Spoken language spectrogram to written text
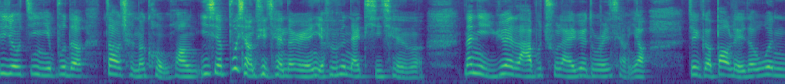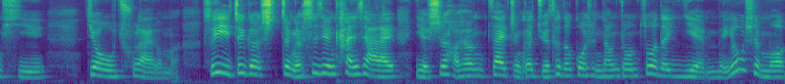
这就进一步的造成了恐慌，一些不想提钱的人也纷纷来提钱了。那你越拿不出来，越多人想要，这个暴雷的问题就出来了嘛。所以这个整个事件看下来，也是好像在整个决策的过程当中做的也没有什么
